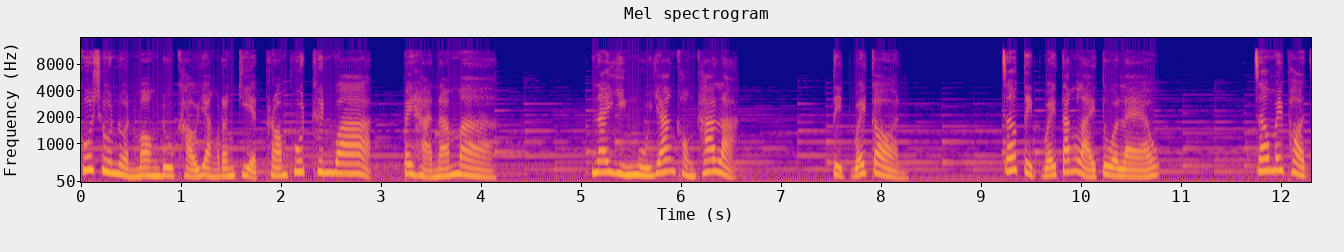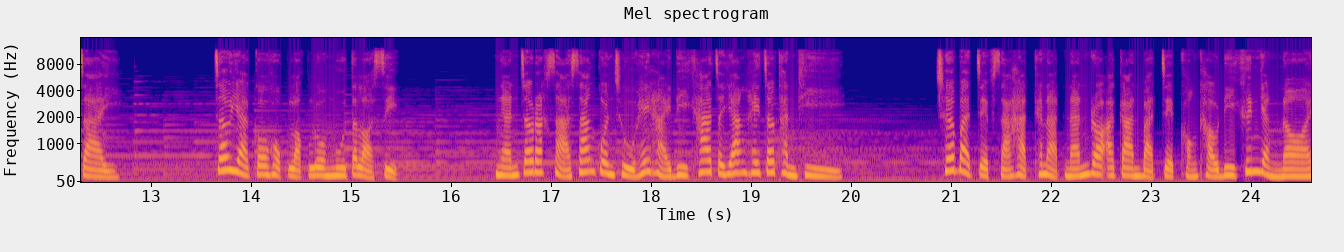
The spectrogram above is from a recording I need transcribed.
กู้ชูหนวนมองดูเขาอย่างรังเกียจพร้อมพูดขึ้นว่า ไปหาน้ำมา นายหญิงหมูย่างของข้าล่ะติดไว้ก่อน เจ้าติดไว้ตั้งหลายตัวแล้ว เจ้าไม่พอใจ เจ้าอย่าโกหกหลอกลวงงูตลอดสิ งั้นเจ้ารักษาสร้างกวนฉูให้หายดีข้าจะย่างให้เจ้าทันที เชื่อบาดเจ็บสาหัสขนาดนั้นรออาการบาดเจ็บของเขาดีขึ้นอย่างน้อย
